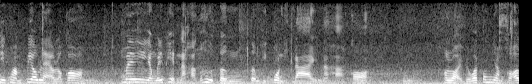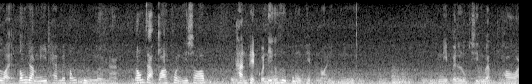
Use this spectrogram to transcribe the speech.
มีความเปรี้ยวแล้วแล้วก็ไม่ยังไม่เผ็ดนะคะ ก็คือเติมเติมพริกป่นอีกได้นะคะ ก็อร่อยไปว่าต้มยำก็อร่อย ต้มยำนี้แทบไม่ต้องปรุงเลยนะ นอกจากว่าคนที่ชอบทานเผ็ดกว่านี้ก็คือปรุงเผ็ดหน่อยนี่อันนี้เป็นลูกชิ้นแบบทอด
